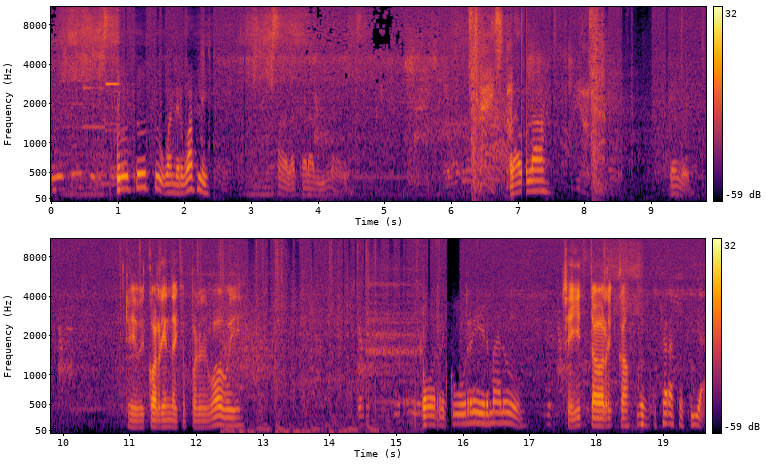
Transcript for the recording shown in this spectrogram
Tú, tú, tú, Wonder Waffle. A la carabina, güey. Güey. Yo voy corriendo aquí por el WoW, güey. Corre, corre, hermano. Sí, todo rico. Vamos a escuchar a Sofía.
